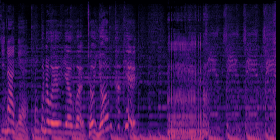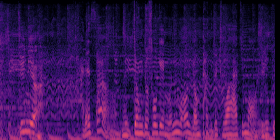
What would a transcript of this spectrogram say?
진하게. 꼼꼼하고 해야지한 거야. 저 영 탁해. 찐이야. 잘했어요. 이 정도 소개면 뭐 영탁이도 좋아하지 뭐. 그리고.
